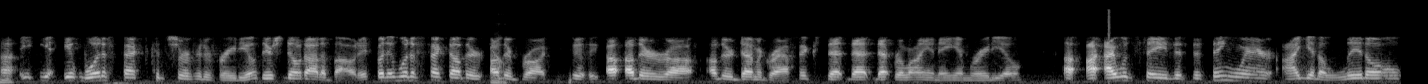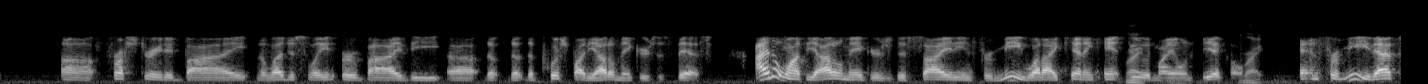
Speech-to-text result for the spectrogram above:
Uh, it, it would affect conservative radio. There's no doubt about it. But it would affect other other broad uh, other uh, other demographics that, that, that rely on AM radio. Uh, I, I would say that the thing where I get a little uh, frustrated by the legislate or by the, uh, the, the the push by the automakers is this. I don't want the automakers deciding for me what I can and can't Right. do in my own vehicle. Right. And for me, that's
